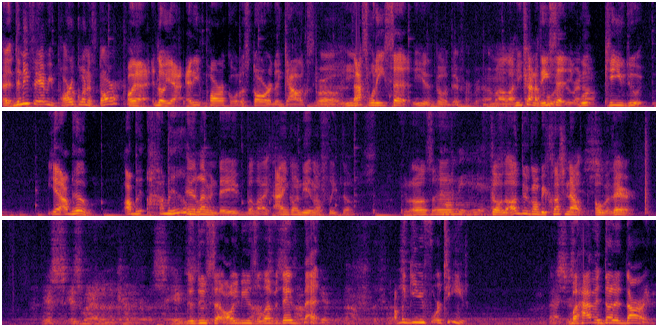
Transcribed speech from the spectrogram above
Uh, didn't he say every particle in a star? Oh yeah, no, yeah. Any particle in a star in the galaxy. Bro, he That's what he said. he is built different, bro. I'm not like he kind of he said, right "Well, now. "Can you do it?" Yeah, I'm him. I'm I'm him. In 11 days, but like I ain't gonna get no sleep though. You know what I'm Copy saying? here. So the other dude gonna be clutching out over there. This is where the Mechanicus hid. This dude said all you need is 11 days. Bet. I'm gonna give you 14, but haven't done it nine.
